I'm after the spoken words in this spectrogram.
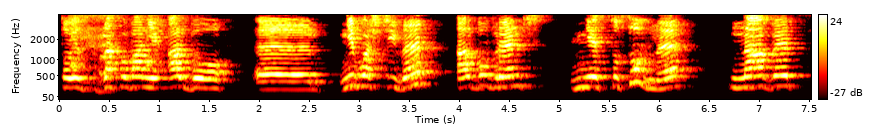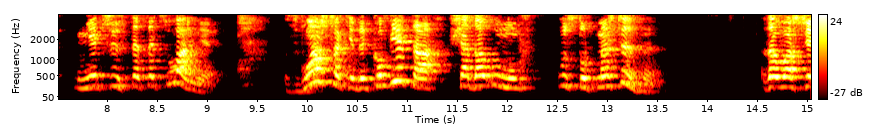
to jest zachowanie albo e, niewłaściwe, albo wręcz niestosowne, nawet nieczyste seksualnie. Zwłaszcza kiedy kobieta siada u nóg u stóp mężczyzny. Zauważcie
